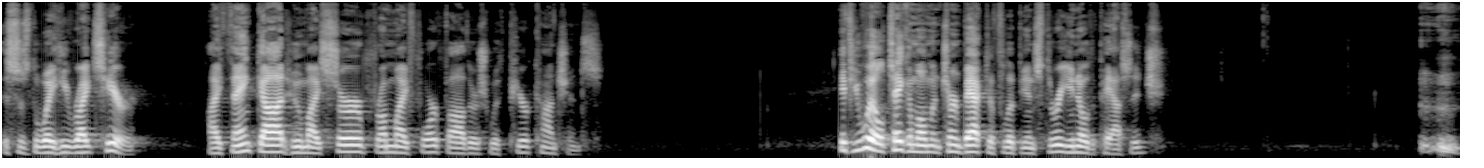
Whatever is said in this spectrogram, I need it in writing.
This is the way he writes here I thank God, whom I serve from my forefathers with pure conscience. If you will, take a moment and turn back to Philippians 3. You know the passage.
